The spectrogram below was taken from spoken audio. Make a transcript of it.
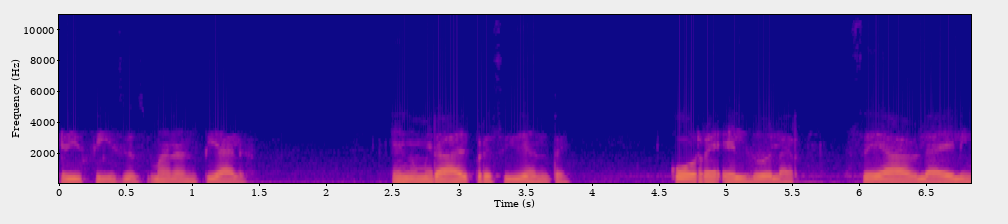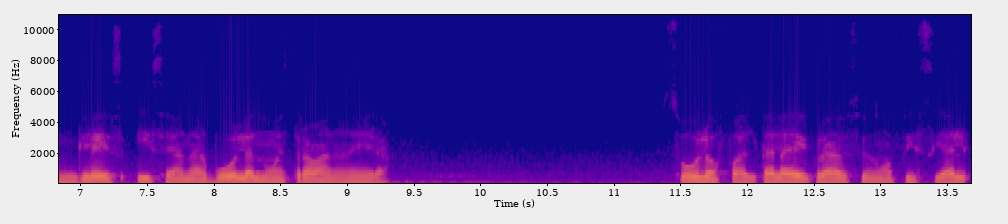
edificios, manantiales. Enumeraba el presidente. Corre el dólar se habla el inglés y se enarbola nuestra bananera. Solo falta la declaración oficial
